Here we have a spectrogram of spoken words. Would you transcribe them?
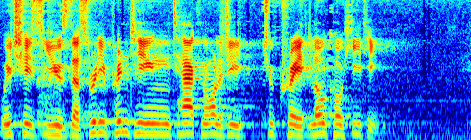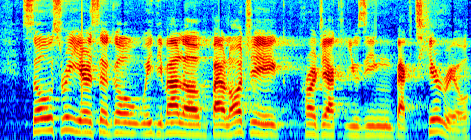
which is use the 3D printing technology to create local heating. So three years ago, we developed bioLogic project using bacterial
